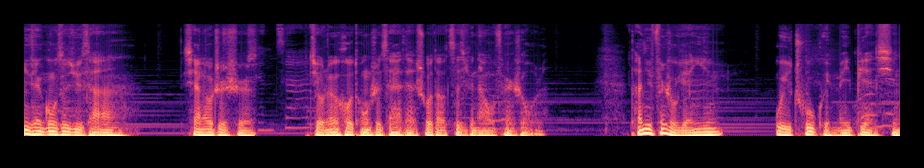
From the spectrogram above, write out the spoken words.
几天公司聚餐，闲聊之时，九零后同事菜菜说到自己跟男友分手了，谈及分手原因，未出轨没变心，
